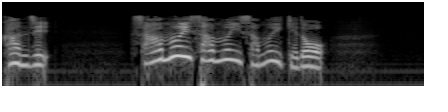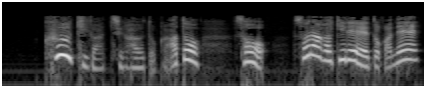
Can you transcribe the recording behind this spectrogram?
感じ。寒い寒い寒いけど、空気が違うとか、あと、そう、空が綺麗とかね。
